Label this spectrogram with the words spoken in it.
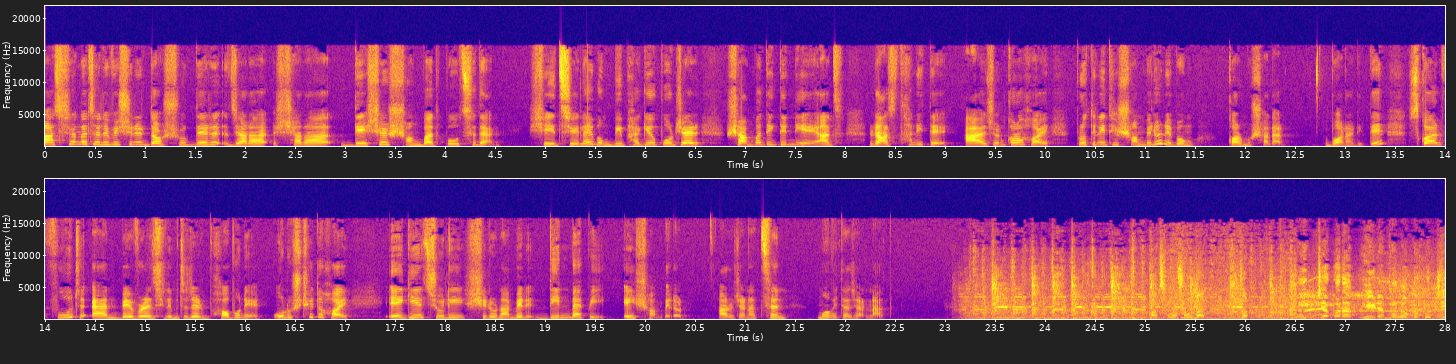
মাছরাঙ্গা টেলিভিশনের দর্শকদের যারা সারা দেশের সংবাদ পৌঁছে দেন, সেই জেলা এবং বিভাগীয় পর্যায়ের সাংবাদিকদের নিয়ে আজ রাজধানীতে আয়োজন করা হয় প্রতিনিধি সম্মেলন এবং কর্মশালার। বনানীতে স্কয়ার ফুড অ্যান্ড বেভারেজ লিমিটেডের ভবনে অনুষ্ঠিত হয় এগিয়ে চলি শিরোনামের দিনব্যাপী এই সম্মেলন। আরও জানাচ্ছেন মমিতা জান্নাত। মাছরাঙা সংবাদ। চট্টগ্রাম উপচে পড়া ভিড় আমরা লক্ষ্য করছি।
